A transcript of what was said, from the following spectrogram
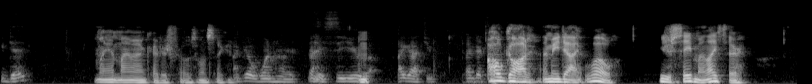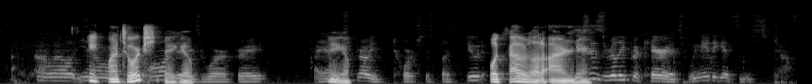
You dead? My my Minecraft just froze. One second. I got one heart. I see you. Mm. I got you. I got you. Oh god, I may die. Whoa. You just saved my life there. Oh well, you Hey, know. want a torch? There you go. Work, right? I There you go. probably torch this place, dude. Well, there's a lot of iron in This is really precarious. We need to get some stuff.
